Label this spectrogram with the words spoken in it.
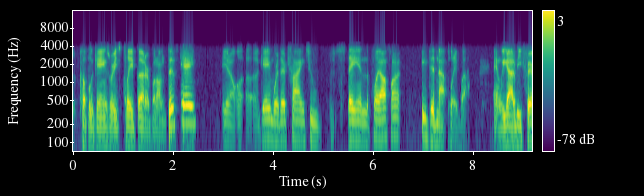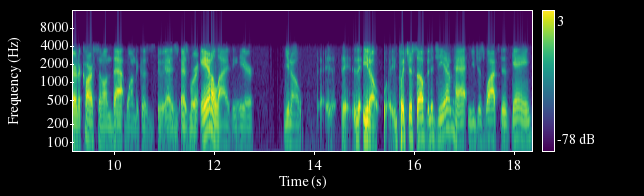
a couple of games where he's played better, but on this game, you know, a, a game where they're trying to stay in the playoff hunt, he did not play well and we got to be fair to Carson on that one because as as we're analyzing here, you know, you know, put yourself in a GM hat and you just watch this game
